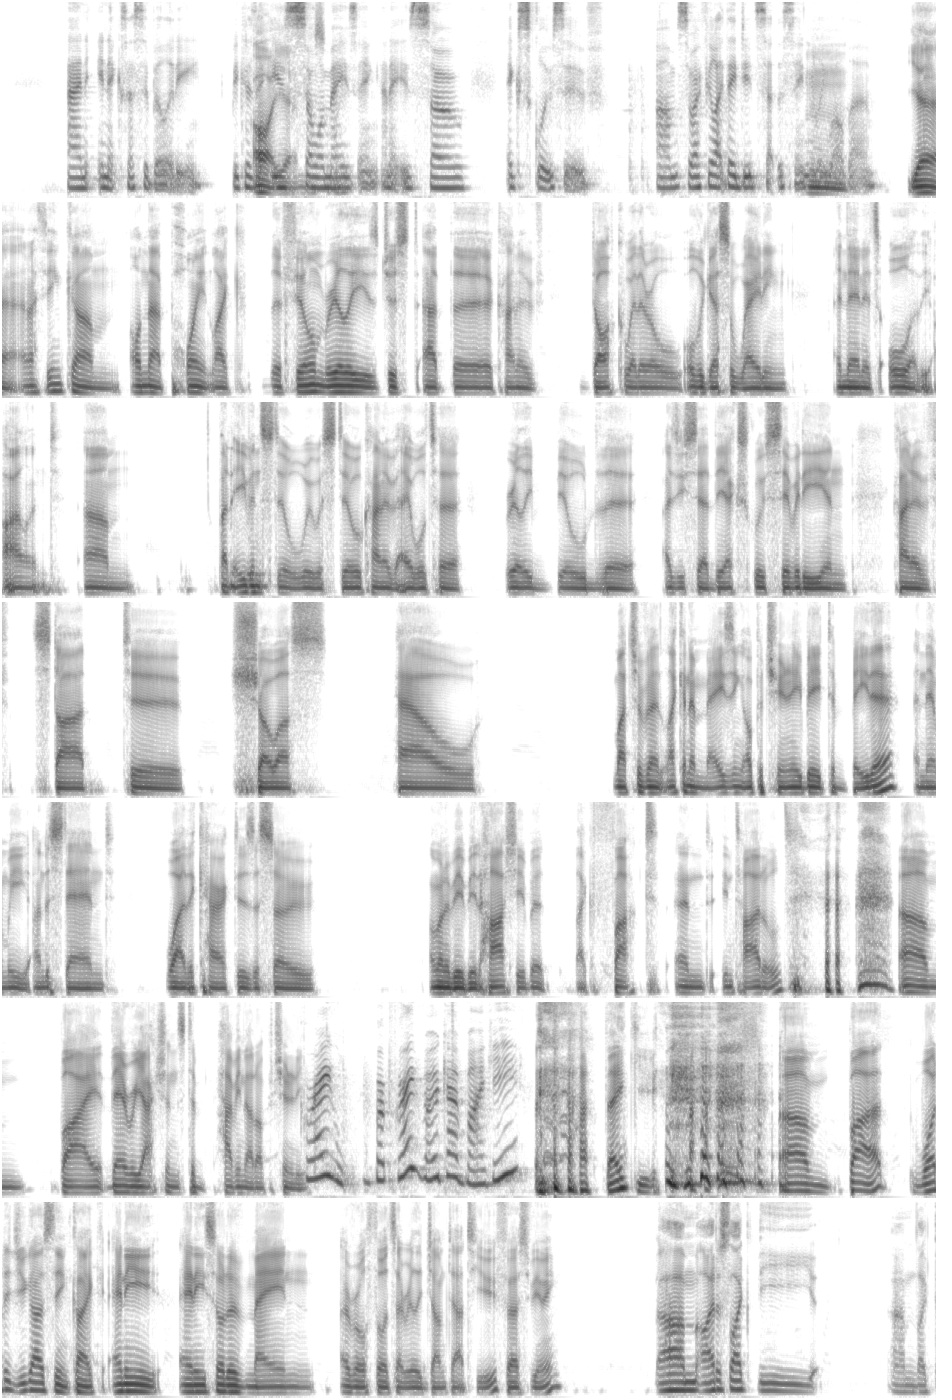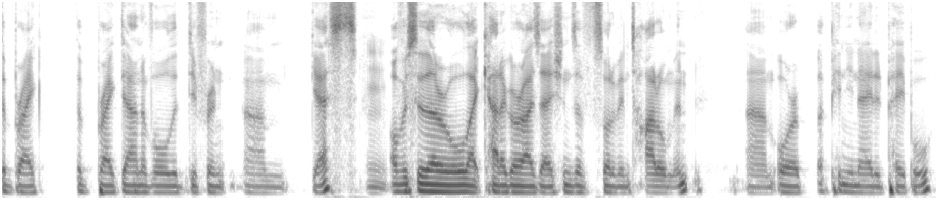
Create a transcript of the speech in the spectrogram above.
and inaccessibility because it is Oh, yeah, so massively. amazing and it is so exclusive. Um, so I feel like they did set the scene really well there. Yeah, and I think um, on that point, like the film really is just at the kind of dock where they're all all the guests are waiting, and then it's all at the island. Um, but even still, we were still kind of able to really build the, as you said, the exclusivity and kind of start to show us how much of a like an amazing opportunity be to be there and then we understand why the characters are so I'm gonna be a bit harsh here, but like fucked and entitled um, by their reactions to having that opportunity. Great, great vocab, Mikey. Thank you. um, but what did you guys think? Like any any sort of main overall thoughts that really jumped out to you first viewing? Um, I just like the um, like the break the breakdown of all the different um, guests. Mm. Obviously, they're all like categorizations of sort of entitlement um, or opinionated people.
